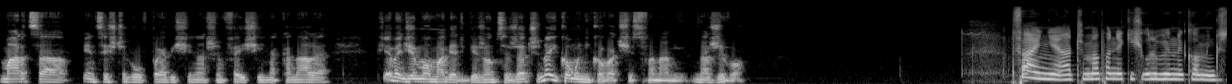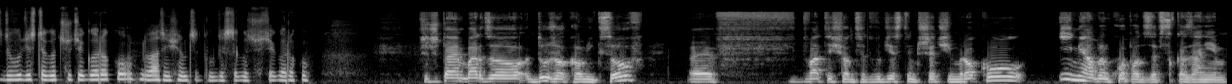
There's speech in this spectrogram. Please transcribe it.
marca. Więcej szczegółów pojawi się na naszym fejsie i na kanale, gdzie będziemy omawiać bieżące rzeczy, no i komunikować się z fanami na żywo. Fajnie, a czy ma pan jakiś ulubiony komiks z 23 roku? 2023 roku? Przeczytałem bardzo dużo komiksów e, w 2023 roku i miałbym kłopot ze wskazaniem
